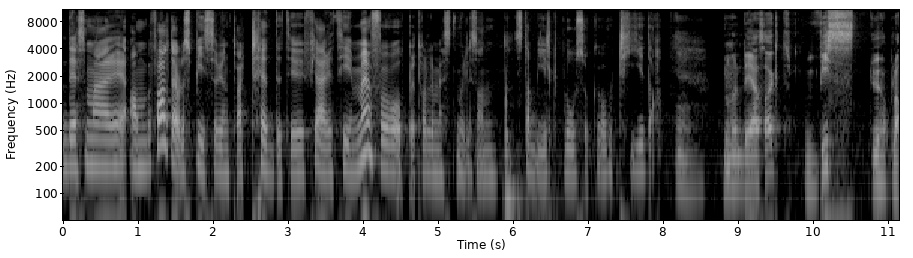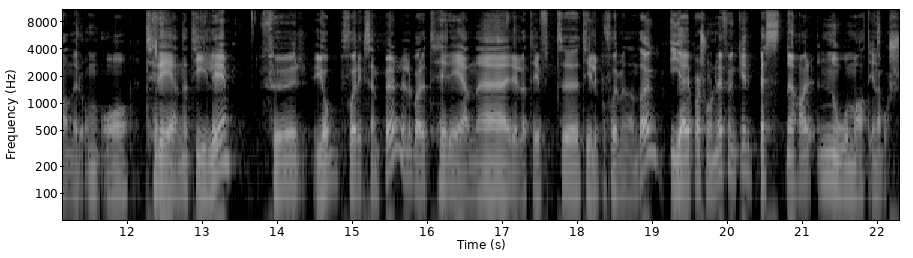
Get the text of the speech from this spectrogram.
det som er anbefalt, er vel å spise rundt hver tredje til fjerde time for å opprettholde mest mulig sånn stabilt blodsukker over tid, da. Når det er sagt, hvis du har planer om å trene tidlig, før jobb f.eks., eller bare trene relativt eh, tidlig på formiddagen en dag Jeg personlig funker best når jeg har noe mat innabords.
